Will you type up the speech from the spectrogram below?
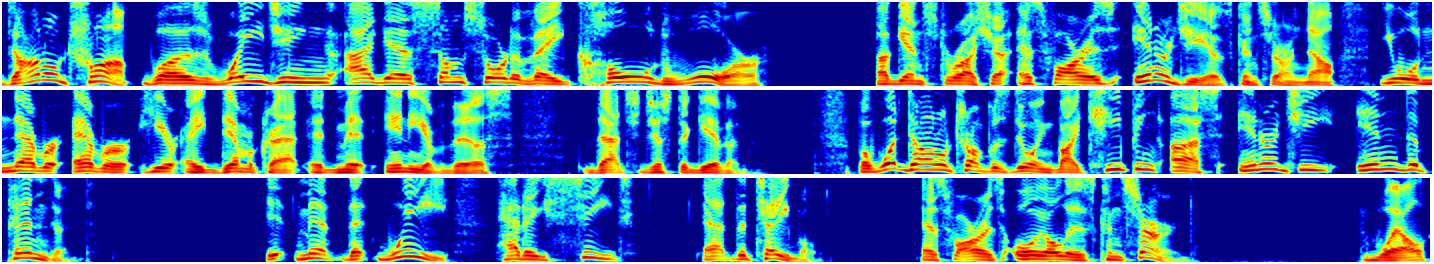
Donald Trump was waging, I guess, some sort of a Cold War against Russia as far as energy is concerned. Now, you will never, ever hear a Democrat admit any of this. That's just a given. But what Donald Trump was doing by keeping us energy independent, it meant that we had a seat at the table as far as oil is concerned. Well,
